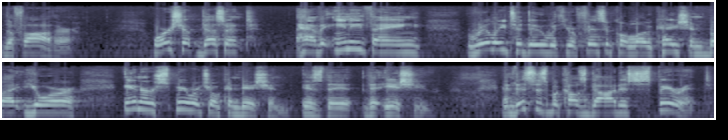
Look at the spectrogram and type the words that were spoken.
the Father. Worship doesn't have anything really to do with your physical location, but your inner spiritual condition is the, the issue. And this is because God is spirit.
